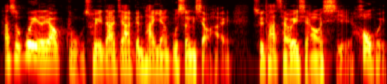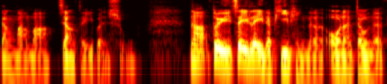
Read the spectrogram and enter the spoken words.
他是为了要鼓吹大家跟他一样不生小孩，所以他才会想要写后悔当妈妈这样的一本书。那对于这一类的批评呢，Ona Donath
